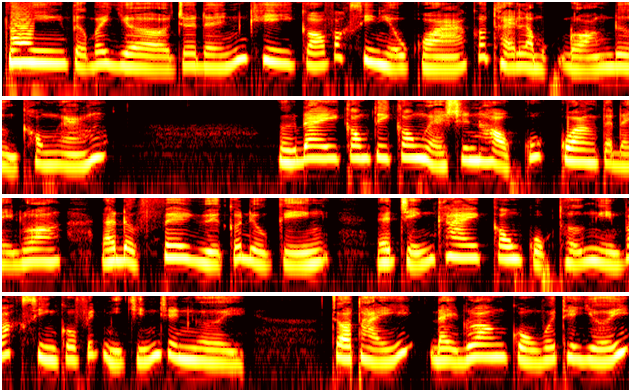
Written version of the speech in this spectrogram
Tuy nhiên, từ bây giờ cho đến khi có vaccine hiệu quả có thể là một đoạn đường không ngắn. Gần đây, công ty công nghệ sinh học quốc quan tại Đài Loan đã được phê duyệt có điều kiện để triển khai công cuộc thử nghiệm vaccine COVID-19 trên người – cho thấy Đài Loan cùng với thế giới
